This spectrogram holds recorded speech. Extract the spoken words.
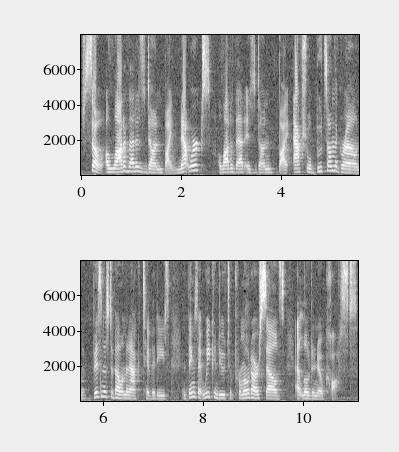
So, a lot of that is done by networks, a lot of that is done by actual boots on the ground, business development activities, and things that we can do to promote ourselves at low to no costs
